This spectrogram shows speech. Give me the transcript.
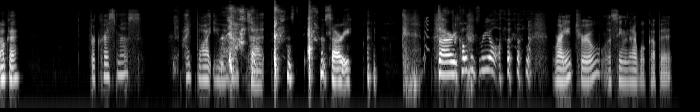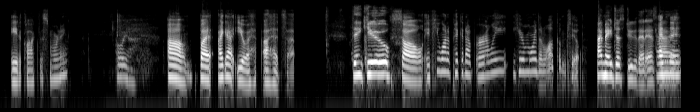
Okay. For Christmas, I bought you a headset. Sorry. Sorry. COVID's real. right? True. Assuming that I woke up at eight o'clock this morning. oh yeah. Um, but I got you a, a headset. Thank you. So if you want to pick it up early, you're more than welcome to. I may just do that as And I then-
